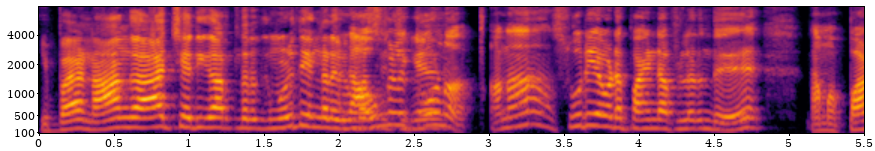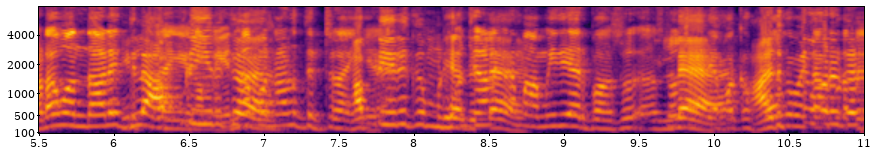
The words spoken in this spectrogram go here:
இப்ப நாங்க ஆட்சி அதிகாரத்துல இருக்கும்பொழுது எங்களை அது அவங்களுக்கு தோணும். ஆனா சூர்யாவோட பாயிண்ட் ஆஃப்ல இருந்து நம்ம படம் வந்தாலே இல்ல, அப்படி இருக்க- பண்ணாலும் திட்டுறாங்க. அப்படி இருக்க முடியாது நம்ம அமைதியா இருப்பாங்க இல்ல, அடுத்தவர்கள்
